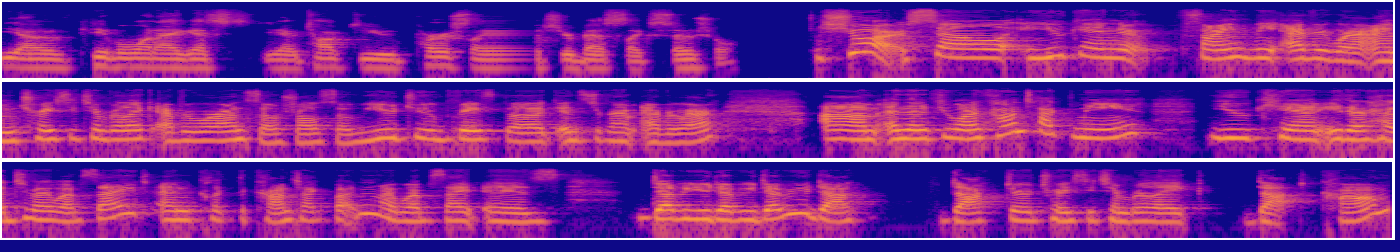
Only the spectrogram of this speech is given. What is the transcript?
you know if people want to, I guess you know, talk to you personally. What's your best like social? Sure. So you can find me everywhere. I'm Tracy Timberlake everywhere on social. So YouTube, Facebook, Instagram, everywhere. Um, and then if you want to contact me, you can either head to my website and click the contact button. My website is www.drtracytimberlake.com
